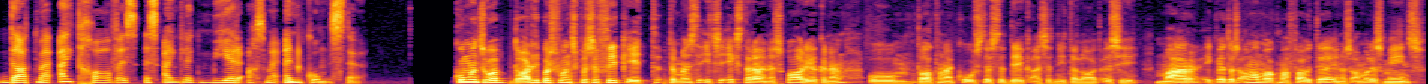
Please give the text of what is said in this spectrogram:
dat my uitgawes is eintlik meer as my inkomste? Kom ons hoop daardie persoon spesifiek het ten minste iets ekstra in 'n spaarrekening om dalk van daai kostes te dek as dit nie te laat is nie. Maar ek weet ons almal maak maar foute en ons almal is mens.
